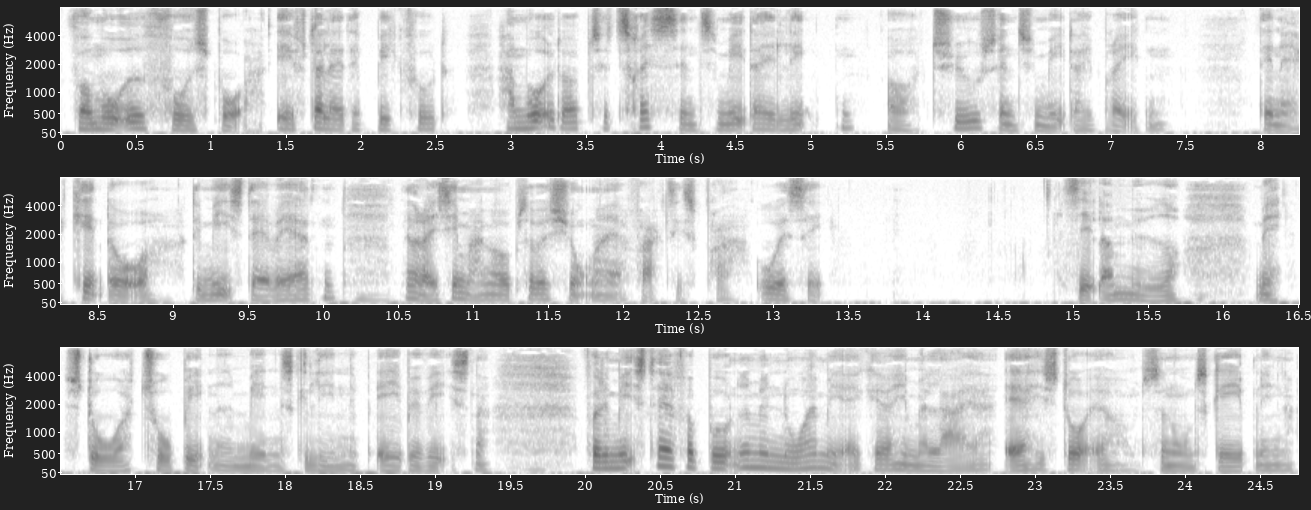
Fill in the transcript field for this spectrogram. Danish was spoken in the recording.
Formodet fodspor efterladt af Bigfoot har målt op til 60 cm i længden og 20 cm i bredden. Den er kendt over det meste af verden, men rigtig mange observationer er faktisk fra USA. Selvom møder med store tobenede menneskelignende abevæsener. For det meste er forbundet med Nordamerika og Himalaya, er historier om sådan nogle skabninger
